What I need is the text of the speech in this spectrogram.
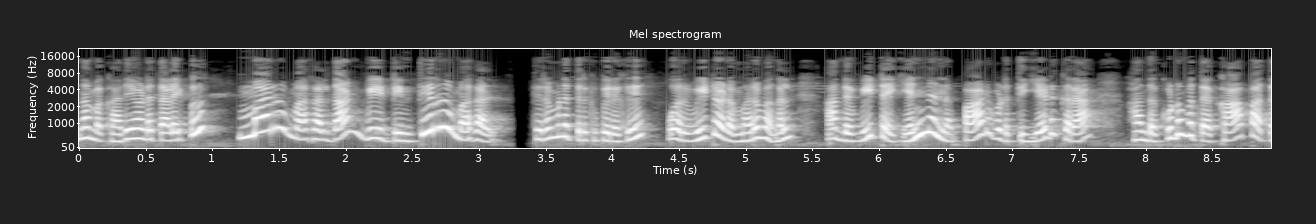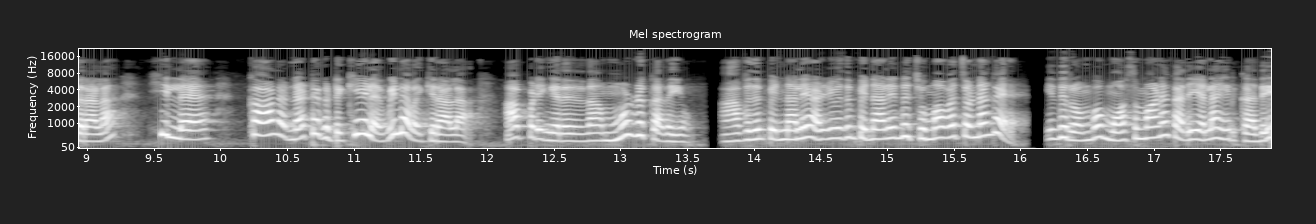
நம்ம கதையோட தலைப்பு மருமகள் தான் வீட்டின் திருமகள். திருமணத்திற்கு பிறகு ஒரு வீட்டோட மருமகள் அந்த வீட்டை என்னென்ன பாடுபடுத்தி எடுக்கிறா? அந்த குடும்பத்தை காப்பாத்துறாளா? இல்ல காலை நட்டுக்கிட்டு கீழே விழ வைக்கிறாளா? அப்படிங்கிறது தான் முழு கதையும். ஆவதும் பின்னாலே அழிவதும் பின்னாலே சும்மாவா சொன்னாங்க? இது ரொம்ப மோசமான கதையெல்லாம் இருக்காது.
